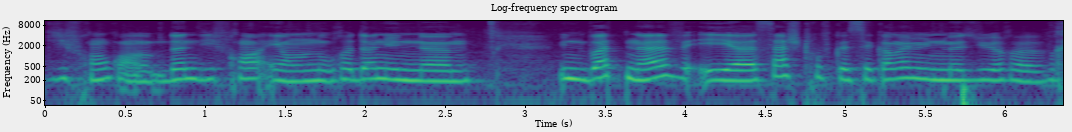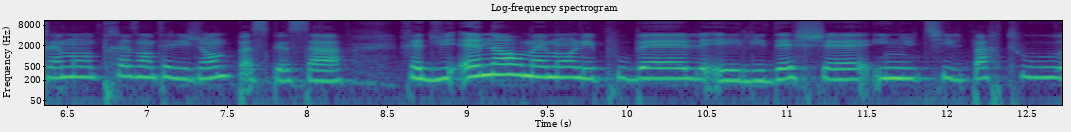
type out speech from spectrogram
10 francs. On donne 10 francs et on nous redonne une, euh, une boîte neuve. Et euh, ça, je trouve que c'est quand même une mesure euh, vraiment très intelligente parce que ça réduit énormément les poubelles et les déchets inutiles partout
